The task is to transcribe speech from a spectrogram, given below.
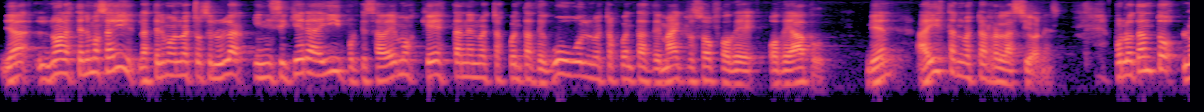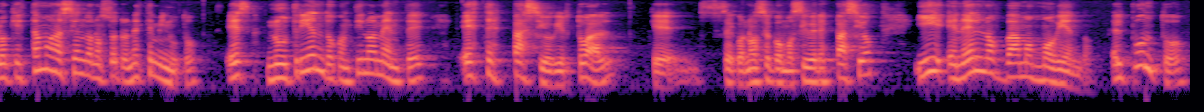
ya no las tenemos ahí, las tenemos en nuestro celular y ni siquiera ahí porque sabemos que están en nuestras cuentas de Google, nuestras cuentas de Microsoft o de, Apple. Bien, ahí están nuestras relaciones. Por lo tanto, lo que estamos haciendo nosotros en este minuto es nutriendo continuamente este espacio virtual que se conoce como ciberespacio y en él nos vamos moviendo. El punto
